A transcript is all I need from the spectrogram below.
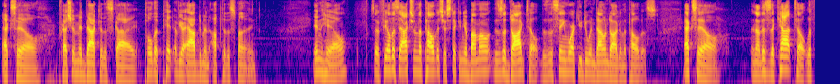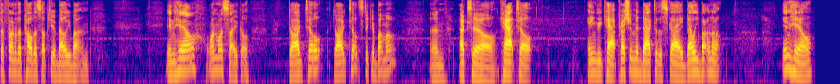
Exhale. Press your mid back to the sky. Pull the pit of your abdomen up to the spine. Inhale. So feel this action in the pelvis. You're sticking your bum out. This is a dog tilt. This is the same work you do in down dog in the pelvis. Exhale. Now this is a cat tilt. Lift the front of the pelvis up to your belly button. Inhale. One more cycle. Dog tilt. Dog tilt. Stick your bum out. And exhale. Cat tilt. Angry cat. Press your mid back to the sky. Belly button up. Inhale.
